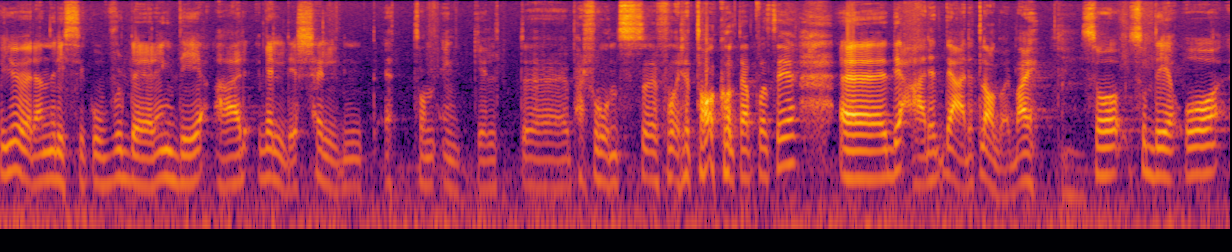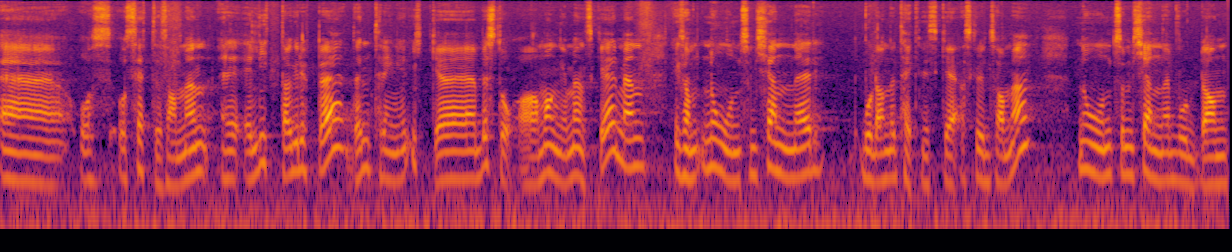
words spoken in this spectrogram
å, gjøre en, risikovurdering, det er veldig sjelden et sånn enkeltpersonsforetak, uh, holdt jeg på å si. Uh, det, er et, det, er et, lagarbeid. Så, så det å, uh, å, å, sette sammen en lita gruppe, den trenger ikke bestå av mange mennesker, men liksom noen som kjenner hvordan det tekniske er skrudd sammen. Noen som kjenner hvordan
